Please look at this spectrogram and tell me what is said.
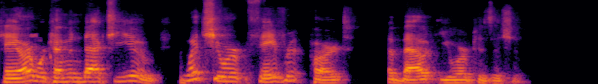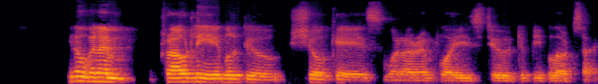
KR, we're coming back to you. What's your favorite part about your position? You know, when I'm proudly able to showcase what our employees do to people outside.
